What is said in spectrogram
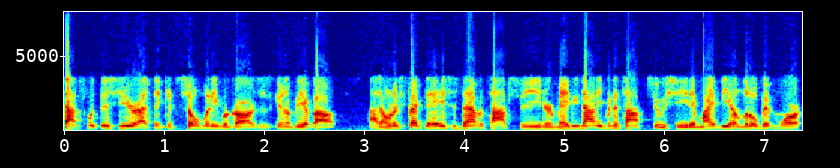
that's what this year I think in so many regards is going to be about. I don't expect the Aces to have a top seed or maybe not even a top two seed. It might be a little bit more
